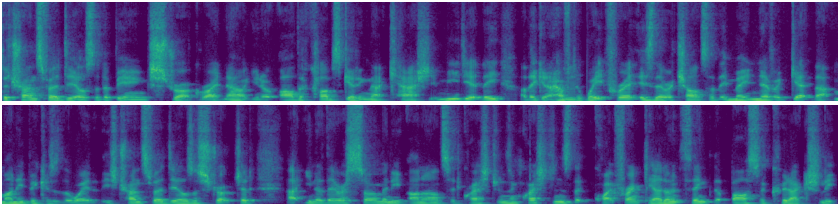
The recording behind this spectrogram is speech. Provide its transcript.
the transfer deals that are being struck right now. You know, are the clubs getting that cash immediately? Are they going to have mm. to wait for it? Is there a chance that they may never get that money because of the way that these transfer deals are structured? Uh, you know, there are so many unanswered questions and questions that, quite frankly, I don't think that Barca could actually,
